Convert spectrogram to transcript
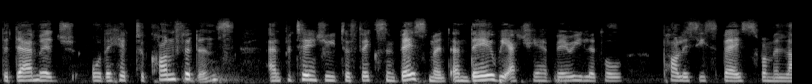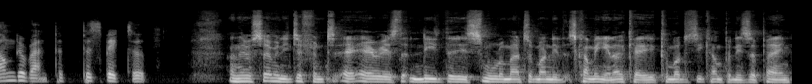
the damage or the hit to confidence and potentially to fix investment. And there we actually have very little policy space from a longer run p- perspective. And there are so many different uh, areas that need the small amount of money that's coming in. Okay, commodity companies are paying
